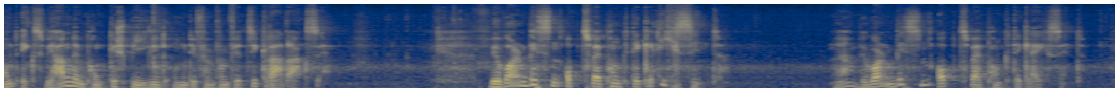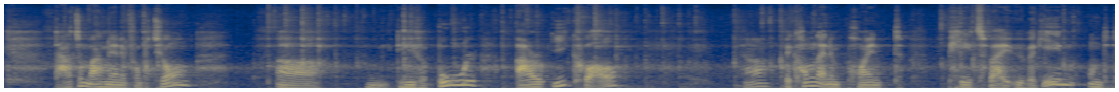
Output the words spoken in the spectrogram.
und x. Wir haben den Punkt gespiegelt um die 45 Grad Achse. Wir wollen wissen, ob zwei Punkte gleich sind. Ja, wir wollen wissen, ob zwei Punkte gleich sind. Dazu machen wir eine Funktion, äh, die liefert bool r equal, ja, bekommt einen Point p2 übergeben und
